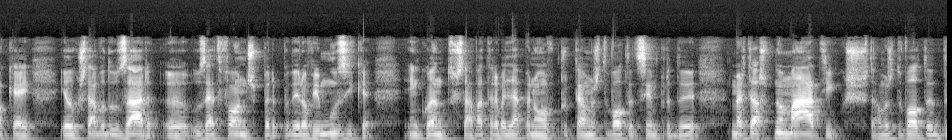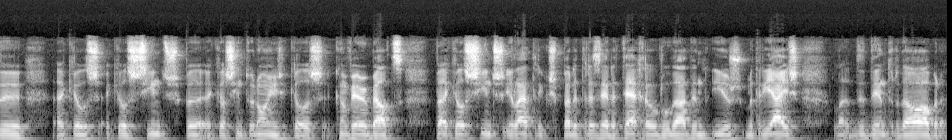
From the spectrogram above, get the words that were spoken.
ok? Ele gostava de usar uh, os headphones para poder ouvir música enquanto estava a trabalhar para não porque estávamos de volta de sempre de martelos pneumáticos, estávamos de volta de aqueles, aqueles cintos, aqueles cinturões, aqueles conveyor belts, para aqueles cintos elétricos para trazer a terra e os materiais de dentro da obra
